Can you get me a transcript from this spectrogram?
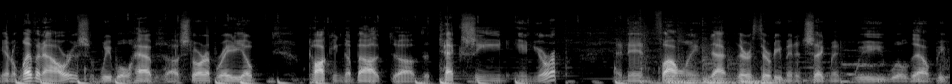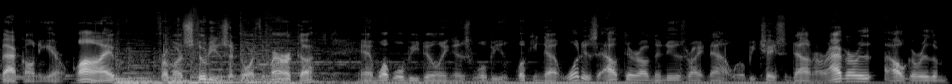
in 11 hours, we will have uh, Startup Radio talking about uh, the tech scene in Europe. And then following that, their 30 minute segment, we will now be back on the air live from our studios in North America. And what we'll be doing is we'll be looking at what is out there on the news right now. We'll be chasing down our algorithm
